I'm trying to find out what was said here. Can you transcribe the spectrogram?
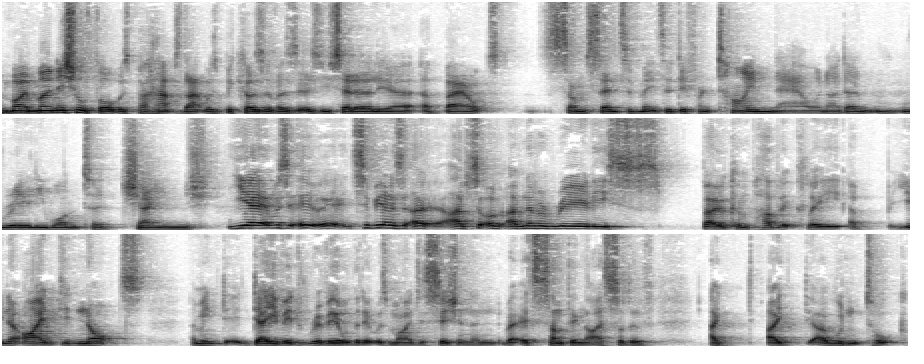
my, my initial thought was perhaps that was because of as, as you said earlier about some sense of me it's a different time now and I don't really want to change. Yeah, it was. It, it- to be honest, I, I've sort of, I've never really spoken publicly. Uh, you know, I did not. I mean, D- David revealed that it was my decision, and but it's something that I sort of. I, I, I wouldn't talk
